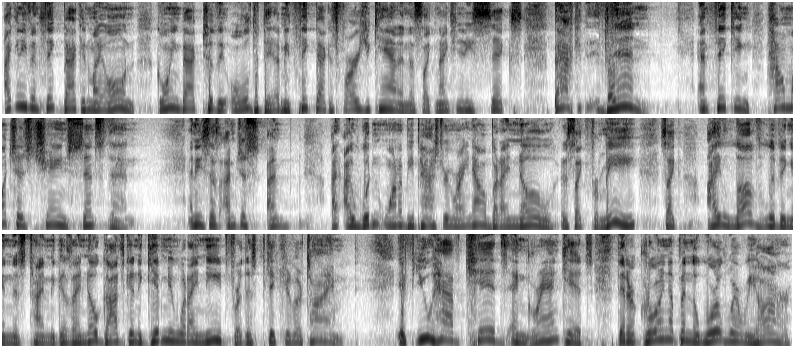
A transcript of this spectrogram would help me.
I can even think back in my own, going back to the old days. I mean, think back as far as you can, and it's like 1986, back then, and thinking how much has changed since then. And he says, I'm just, I'm, I, I wouldn't want to be pastoring right now, but I know, it's like for me, it's like I love living in this time because I know God's going to give me what I need for this particular time. If you have kids and grandkids that are growing up in the world where we are,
